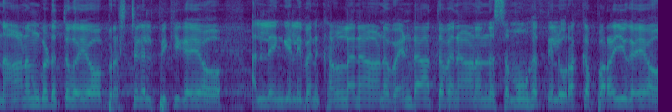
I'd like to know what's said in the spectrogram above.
നാണം കെടുത്തുകയോ ഭ്രഷ്ട് കൽപ്പിക്കുകയോ അല്ലെങ്കിൽ ഇവൻ കള്ളനാണ് വേണ്ടാത്തവനാണെന്ന് സമൂഹത്തിൽ ഉറക്കെ പറയുകയോ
